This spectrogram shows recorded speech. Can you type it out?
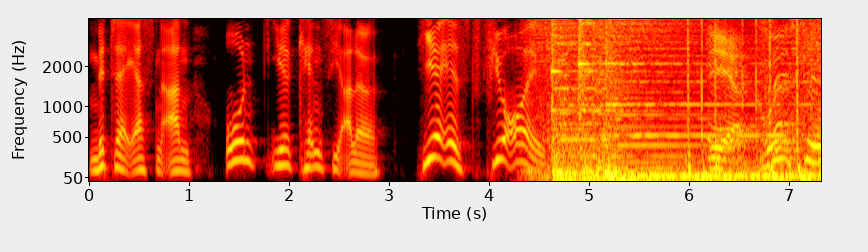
mit der ersten an. Und ihr kennt sie alle. Hier ist für euch der größte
